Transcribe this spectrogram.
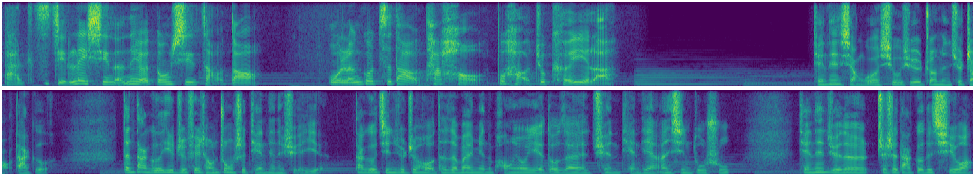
把自己内心的那个东西找到，我能够知道它好不好就可以了。甜甜想过休学，专门去找大哥，但大哥一直非常重视甜甜的学业。大哥进去之后，他在外面的朋友也都在劝甜甜安心读书。甜甜觉得这是大哥的期望，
